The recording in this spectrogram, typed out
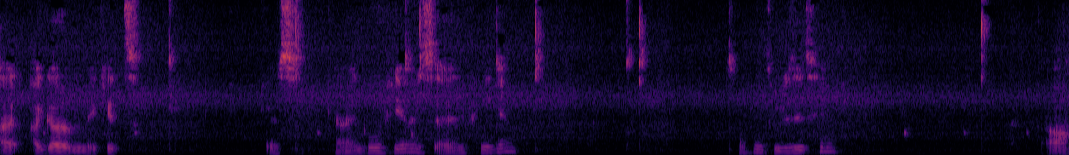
I I gotta make it. Can I go here? Is there anything here? Something to visit here? Ah.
